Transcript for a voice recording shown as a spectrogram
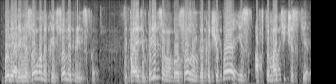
были реализованы конституционные принципы. И по этим принципам был создан ГКЧП из автоматически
